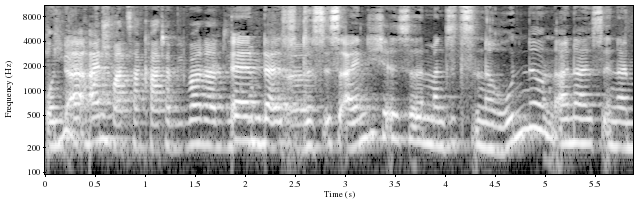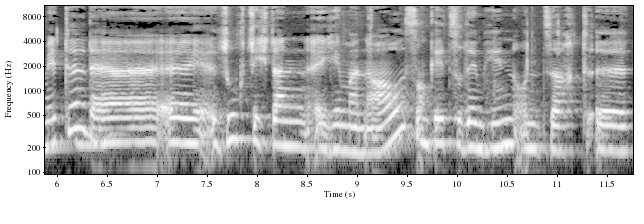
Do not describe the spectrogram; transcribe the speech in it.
und äh, ein schwarzer Kater, wie war da die äh, das, das ist eigentlich, ist, äh, man sitzt in einer Runde und einer ist in der Mitte, mhm. der äh, sucht sich dann äh, jemanden aus und geht zu dem hin und sagt äh,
